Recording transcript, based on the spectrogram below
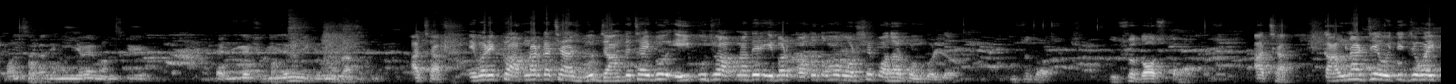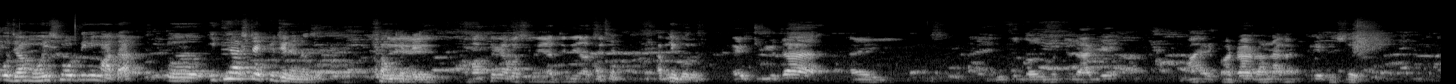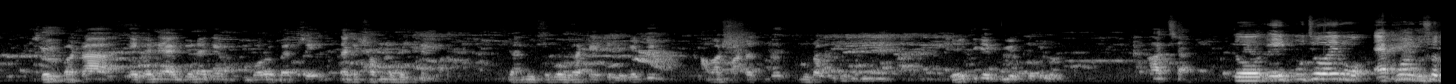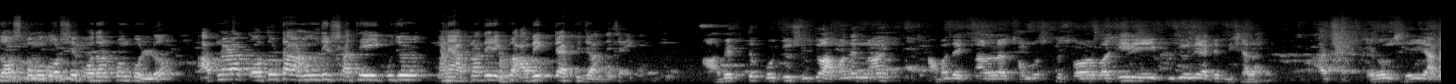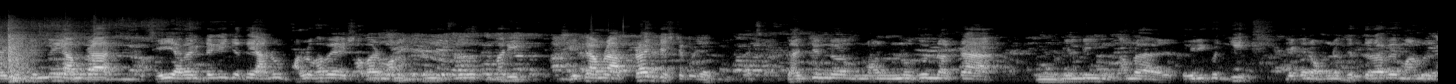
মানুষের কাছে নিয়ে যাবেন মানুষকে চারিদিকে ছড়িয়ে দেবেন এই জন্য আমরা আচ্ছা এবার একটু আপনার কাছে আসব। জানতে চাইব এই পুজো আপনাদের এবার কততম বর্ষে পদার্পণ করল? দুশো দশ। দুশো দশতম আচ্ছা কালনার যে ঐতিহ্যবাহী পূজা মহিষমর্দিনী মাতা তো ইতিহাসটা একটু জেনে নেব সংক্ষেপে। আমার থেকে আমার সিনিয়র যিনি আছে আচ্ছা আপনি বলুন। এই পুজোটা এই দুশো দশ বছর আগে মায়ের পাটা রানাঘাট থেকে ভেসে সেই পাটা এখানে একজনাকে বড় ব্যবসায়ী তাকে স্বপ্ন দেখলেন। যে আমি ঘাটে এসে লেগেছি আমার পাটা তুলে তোমরা। সেই থেকে পুজো করল। আচ্ছা তো এই পুজোয় এখন দুশো দশতম বর্ষে পদার্পণ করল। আপনারা কতটা আনন্দের সাথে এই পুজো মানে আপনাদের একটু আবেগটা একটু জানতে চাই। আবেগ তো প্রচুর শুধু আমাদের নয় আমাদের কানলা সমস্ত শহরবাসীর এই পুজো নিয়ে একটা বিশাল আবেগ। আচ্ছা। এবং সেই আবেগের জন্যই আমরা সেই আবেগটাকে যাতে আরও ভালোভাবে সবার মানুষের জন্য তুলে ধরতে পারি সেটা আমরা আপ্রাণ চেষ্টা করে যাচ্ছি। তার জন্য নতুন একটা বিল্ডিং আমরা তৈরি করছি যেখানে অন্নক্ষেত্র হবে মানুষ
